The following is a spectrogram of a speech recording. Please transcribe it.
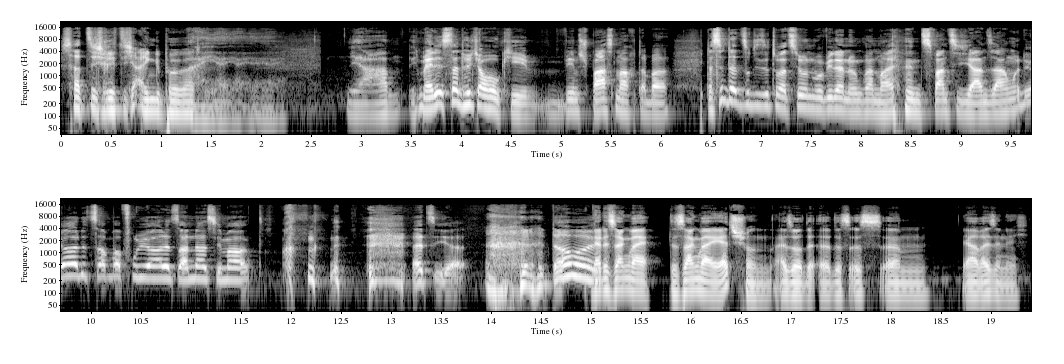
Es hat sich richtig eingebürgert. Ja, ich meine, ist natürlich auch okay, wem Spaß macht, aber das sind dann so die Situationen, wo wir dann irgendwann mal in 20 Jahren sagen, und ja, das haben wir früher alles anders gemacht. Als ihr. Damals. Ja, das sagen wir, das sagen wir jetzt schon. Also äh, das ist, ähm, ja, weiß ich nicht.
